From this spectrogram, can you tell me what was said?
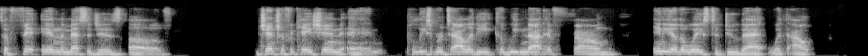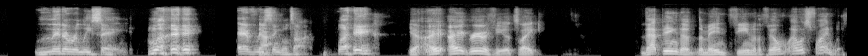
to fit in the messages of gentrification and police brutality? Could we not have found any other ways to do that without literally saying it like every Yeah. single time? Like, Yeah, I, I agree with you. It's like that being the, the main theme of the film, I was fine with.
